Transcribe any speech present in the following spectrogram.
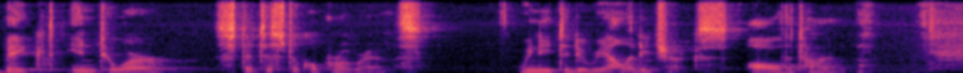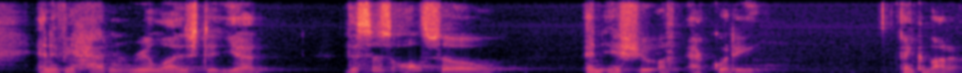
baked into our statistical programs. We need to do reality checks all the time. And if you hadn't realized it yet, this is also an issue of equity. Think about it.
